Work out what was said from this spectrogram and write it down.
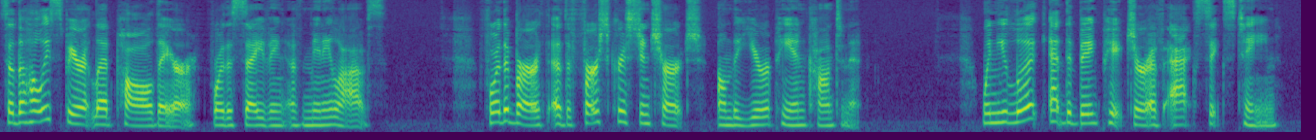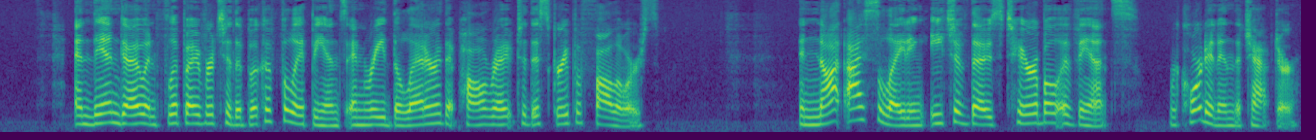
So the Holy Spirit led Paul there for the saving of many lives for the birth of the first Christian church on the European continent. When you look at the big picture of Acts 16, and then go and flip over to the book of Philippians and read the letter that Paul wrote to this group of followers, and not isolating each of those terrible events recorded in the chapter,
